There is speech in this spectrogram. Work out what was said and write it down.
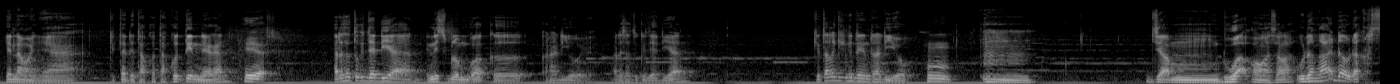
ya namanya kita ditakut-takutin ya kan. Iya. Ada satu kejadian. Ini sebelum gua ke radio ya. Ada satu kejadian. Kita lagi ngedein radio. Hmm. Hmm. jam 2 kalau nggak salah udah nggak ada udah kers,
